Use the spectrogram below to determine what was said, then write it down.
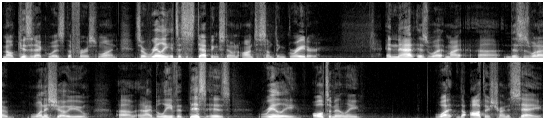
Melchizedek was the first one? So, really, it's a stepping stone onto something greater. And that is what my, uh, this is what I want to show you. Um, and I believe that this is really, ultimately, what the author is trying to say.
